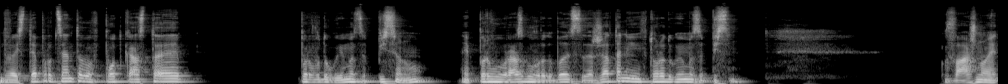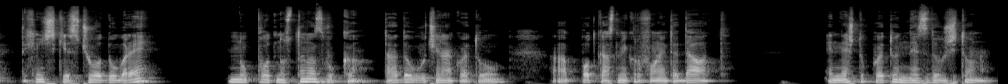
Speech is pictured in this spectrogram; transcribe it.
20% в подкаста е първо да го има записано, е първо разговор да бъде съдържателен и второ да го има записан. Важно е технически да се чува добре, но плътността на звука, тази дълбочина, която подкаст микрофоните дават, е нещо, което е незадължително.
